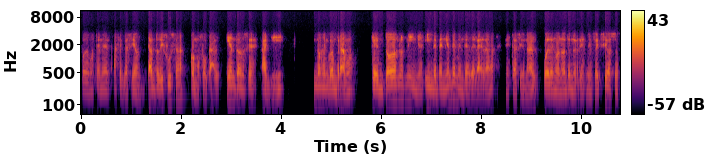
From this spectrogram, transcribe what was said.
podemos tener afectación tanto difusa como focal. Y entonces aquí nos encontramos que en todos los niños, independientemente de la edad estacional, pueden o no tener riesgo infeccioso.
